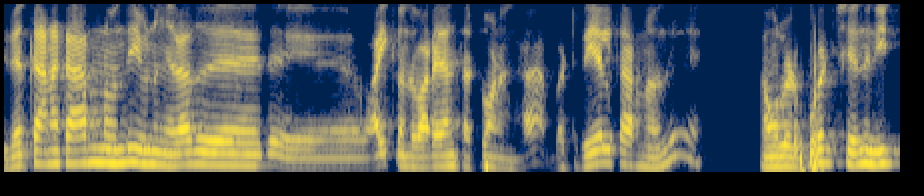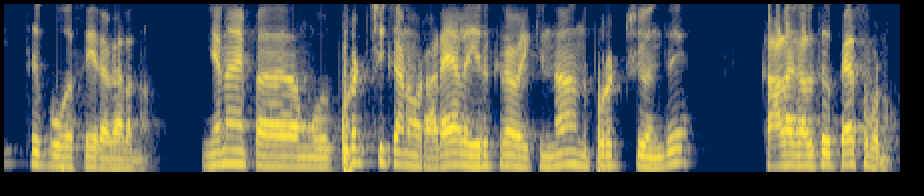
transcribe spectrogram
இதற்கான காரணம் வந்து இவனுங்க ஏதாவது இது வாய்க்கு வந்து வடையான்னு தட்டுவானுங்க. பட் ரியல் காரணம் வந்து அவங்களோட புரட்சி வந்து நீத்து போக செய்கிற வேலை தான் ஏன்னா இப்போ அவங்க ஒரு புரட்சிக்கான ஒரு அடையாளம் இருக்கிற வரைக்கும் தான் அந்த புரட்சி வந்து காலகாலத்துக்கு பேசப்படும்.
